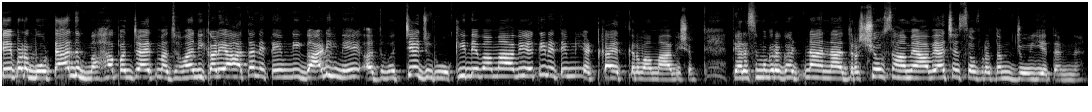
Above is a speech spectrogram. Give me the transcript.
તે પણ બોટાદ મહાપંચાયતમાં જવા નીકળ્યા હતા ને તેમની ગાડીને અધવચ્ચે જ રોકી દેવામાં આવી હતી ને તેમની અટકાયત કરવામાં આવી છે. ત્યારે સમગ્ર ઘટનાના દ્રશ્યો સામે આવ્યા છે. સૌપ્રથમ જોઈએ તેમને.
